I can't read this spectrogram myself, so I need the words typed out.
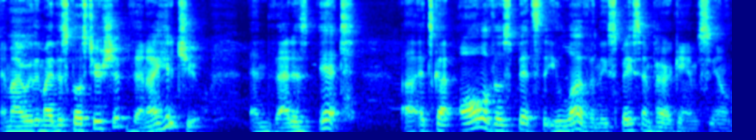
Am I am I this close to your ship? Then I hit you, and that is it. Uh, it's got all of those bits that you love in these space empire games. You know,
